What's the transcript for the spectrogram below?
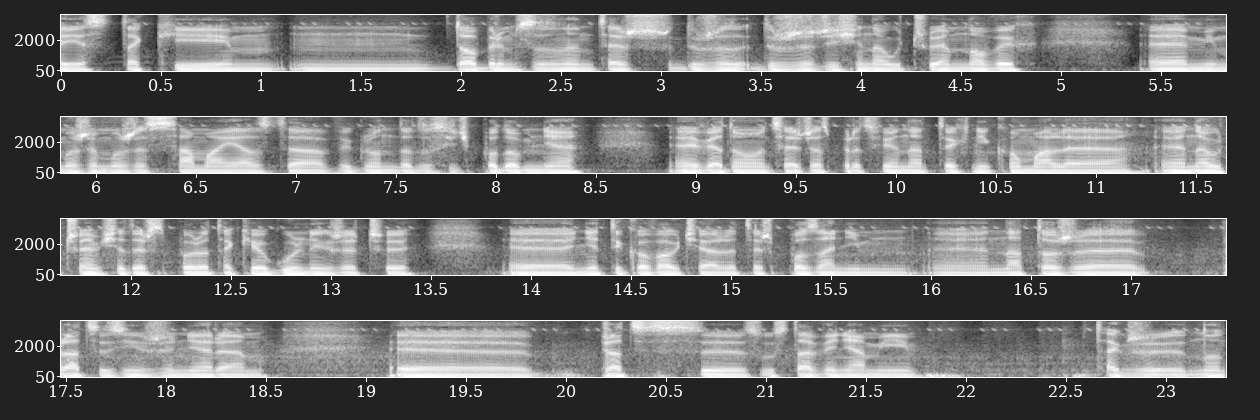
jest takim mm, dobrym sezonem też. Dużo, dużo rzeczy się nauczyłem nowych, mimo że może sama jazda wygląda dosyć podobnie. Wiadomo, cały czas pracuję nad techniką, ale nauczyłem się też sporo takich ogólnych rzeczy, nie tylko w aucie, ale też poza nim na torze, pracy z inżynierem, E, pracy z, z ustawieniami, także no,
